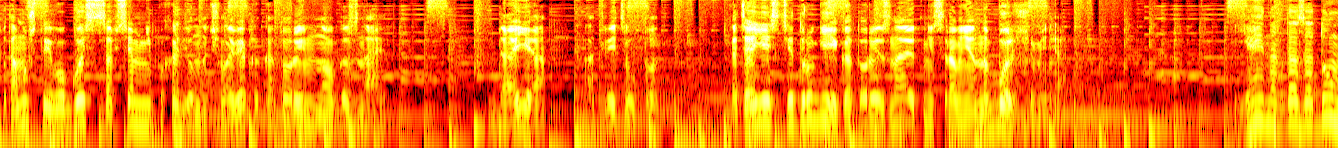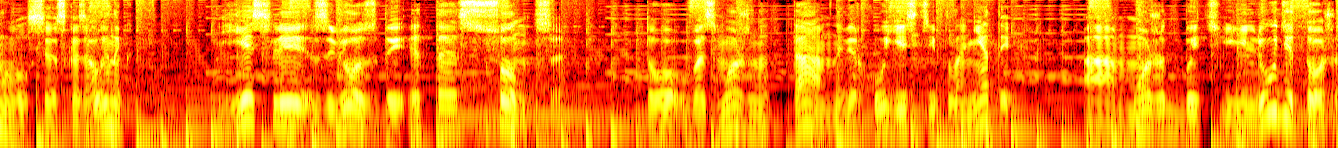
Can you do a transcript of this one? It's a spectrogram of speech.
потому что его гость совсем не походил на человека, который много знает. «Да, я», — ответил тот. «Хотя есть и другие, которые знают несравненно больше меня». «Я иногда задумывался», — сказал инок, — если звезды — это солнце, то, возможно, там, наверху, есть и планеты, а может быть и люди тоже.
